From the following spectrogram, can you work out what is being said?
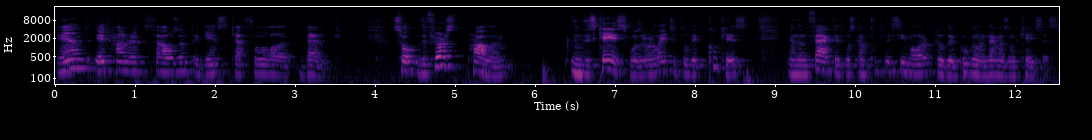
and eight hundred thousand against Carrefour uh, Bank. So the first problem in this case was related to the cookies, and in fact it was completely similar to the Google and Amazon cases.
